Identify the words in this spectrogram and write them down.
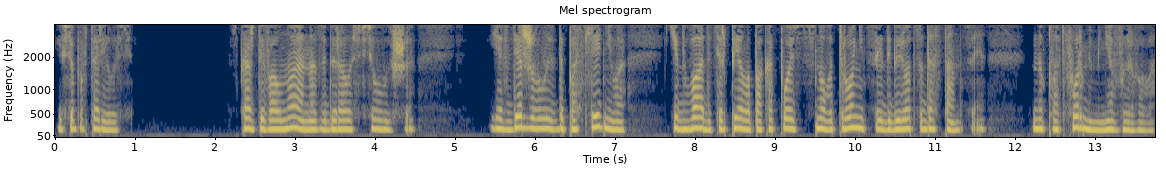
и все повторилось. С каждой волной она забиралась все выше. Я сдерживалась до последнего, едва дотерпела, пока поезд снова тронется и доберется до станции — на платформе меня вырвало.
